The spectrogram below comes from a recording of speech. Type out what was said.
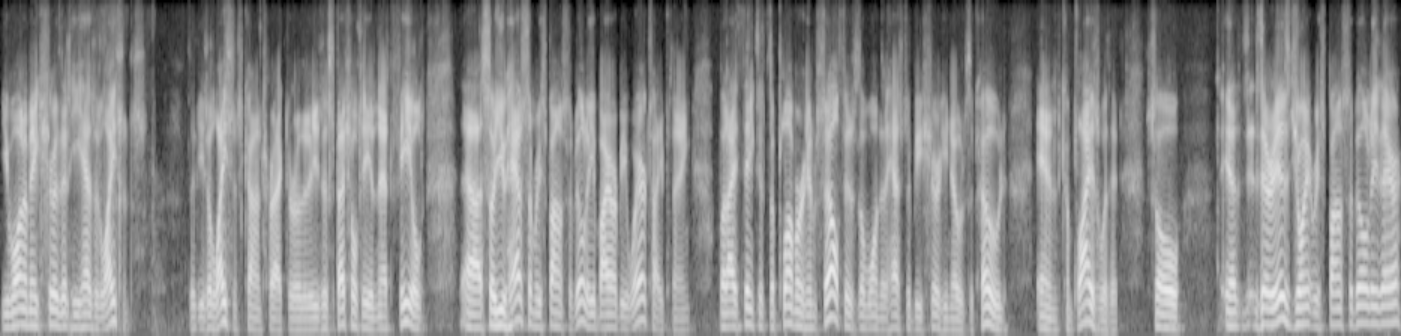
you want to make sure that he has a license, that he's a licensed contractor, or that he's a specialty in that field. Uh, so you have some responsibility, buyer beware type thing. But I think that the plumber himself is the one that has to be sure he knows the code and complies with it. So there is joint responsibility there,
